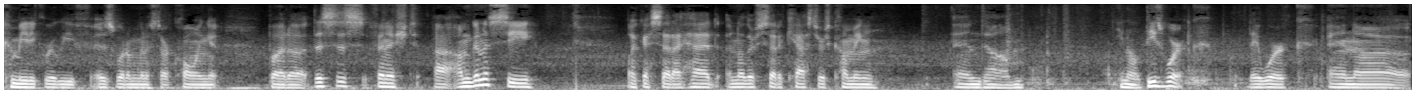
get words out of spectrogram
comedic relief is what I'm to start calling it. But uh, this is finished. Uh, I'm to see, like I said, I had another set of casters coming, and, um, you know, these work. They work, and uh,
